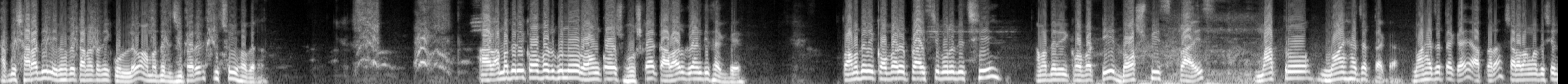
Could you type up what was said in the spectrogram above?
আপনি সারাদিন এভাবে টানাটানি করলেও আমাদের জিপারের কিছুই হবে না। আর আমাদের এই কভারগুলো রং কস ভোসকা কালার গ্যারান্টি থাকবে। তো আমাদের এই কভারের প্রাইসটি বলে দিচ্ছি। আমাদের এই কভারটি দশ পিস প্রাইস মাত্র নয় হাজার টাকা। নয় হাজার টাকায় আপনারা সারা বাংলাদেশের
